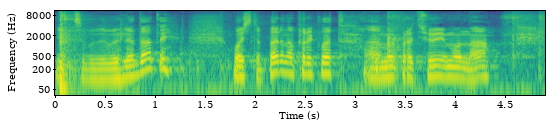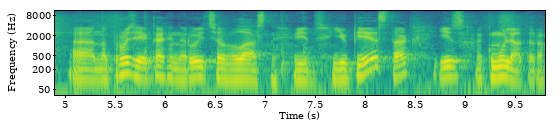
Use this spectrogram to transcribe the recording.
як це буде виглядати. Ось тепер, наприклад, е, ми працюємо на е, напрузі, яка генерується власне від UPS, так, із акумулятора.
